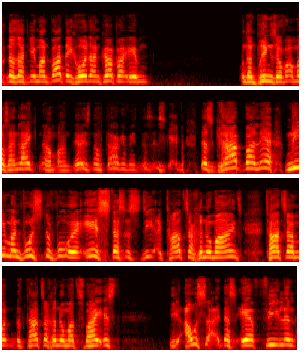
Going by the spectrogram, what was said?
Und dann sagt jemand, warte, ich hole deinen Körper eben. Und dann bringen sie auf einmal seinen Leichnam an. Der ist noch da gewesen. Das, ist, das, Grab war leer. Niemand wusste, wo er ist. Das ist die Tatsache Nummer eins. Tatsache, Tatsache Nummer zwei ist die Aussage, dass er vielen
